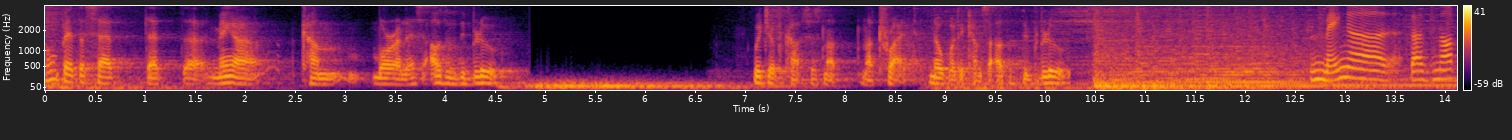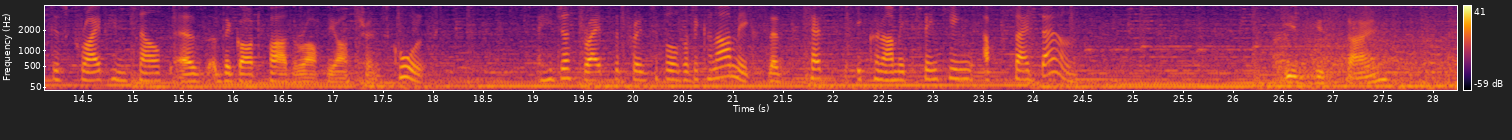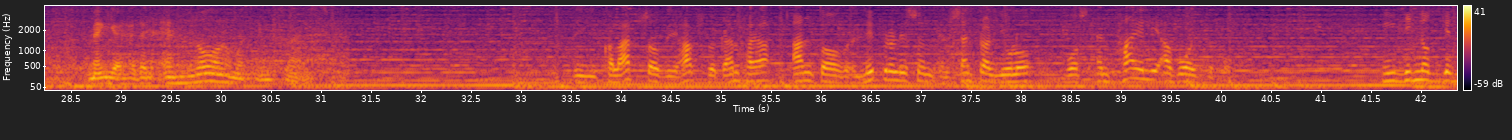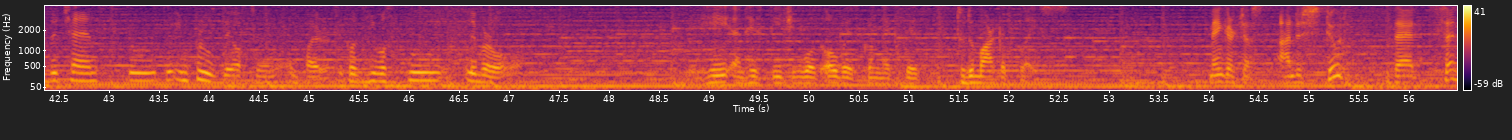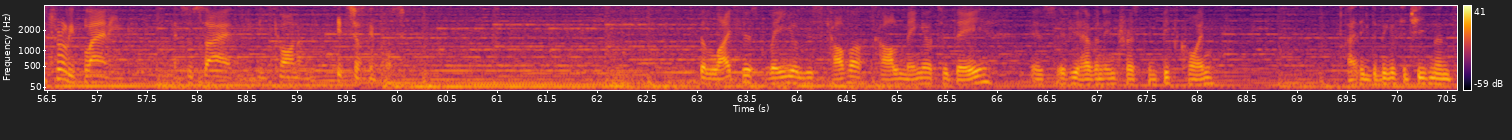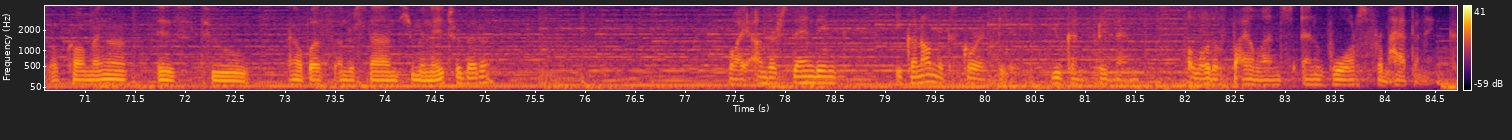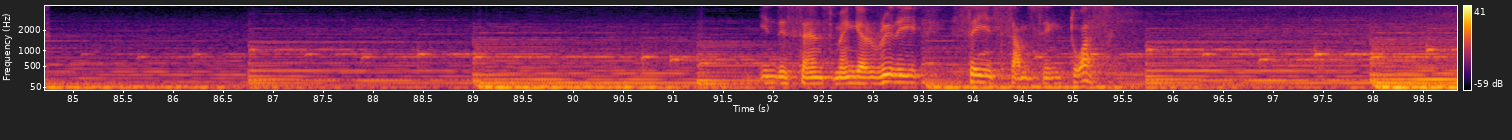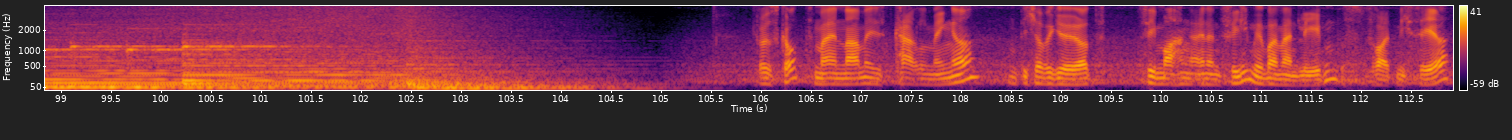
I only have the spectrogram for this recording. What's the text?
Schumpeter said that uh, Menger come more or less out of the blue, which of course is not, not right. Nobody comes out of the blue. Menger does not describe himself as the godfather of the Austrian school. He just writes the principles of economics that sets economic thinking upside down. In his time, Menger had an enormous influence. The collapse of the Habsburg Empire and of liberalism in Central Europe was entirely avoidable. He did not get the chance to, to improve the Austrian Empire because he was too liberal. He and his teaching was always connected to the marketplace. Menger just understood that centrally planning a society, the economy, it's just impossible. The likeliest way you'll discover Karl Menger today is if you have an interest in Bitcoin. I think the biggest achievement of Karl Menger is to help us understand human nature better. By understanding economics correctly, you can prevent a lot of violence and wars from happening. In this sense, Menger really says something to us. Grüß Gott, mein Name ist Karl Menger und ich habe gehört, Sie machen einen Film über mein Leben. Das freut mich sehr.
